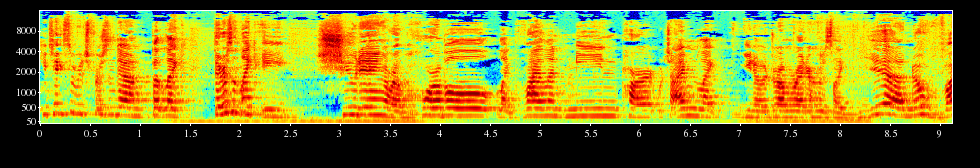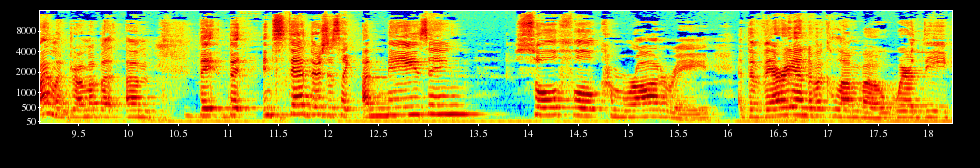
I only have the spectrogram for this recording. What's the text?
he takes the rich person down, but like there isn't like a shooting or a horrible, like violent, mean part, which I'm like, you know, a drama writer who's like, yeah, no violent drama, but um, they, but instead there's this like amazing soulful camaraderie at the very end of a Columbo where the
